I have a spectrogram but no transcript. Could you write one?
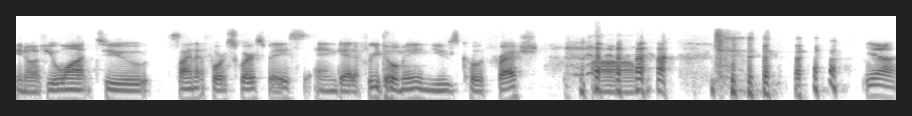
you know, if you want to sign up for Squarespace and get a free domain, use code FRESH. Um, Yeah,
